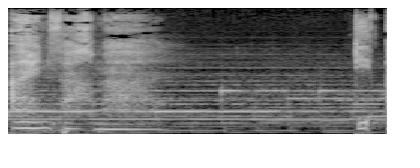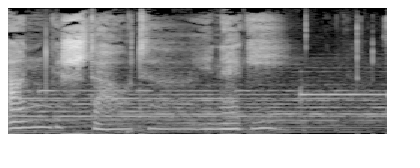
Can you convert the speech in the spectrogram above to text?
Einfach mal die angestaute Energie und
